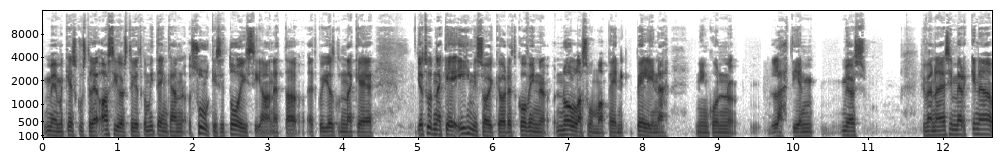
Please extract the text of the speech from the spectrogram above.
me emme keskustele asioista, jotka mitenkään sulkisi toisiaan, että, että kun jotkut näkee, jotkut näkee ihmisoikeudet kovin nollasumma pelinä, niin kuin lähtien myös hyvänä esimerkkinä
